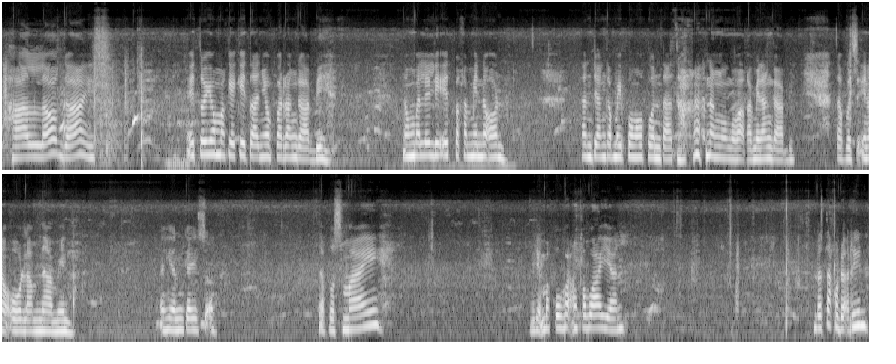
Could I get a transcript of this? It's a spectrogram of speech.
Hello guys. Ito yung makikita nyo parang gabi. Nung maliliit pa kami noon, nandiyan kami pumupunta to. Nangunguha kami ng gabi. Tapos inuulam namin. Ayan guys. Oh. Tapos may hindi makuha ang kawayan. Data ko da rin.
